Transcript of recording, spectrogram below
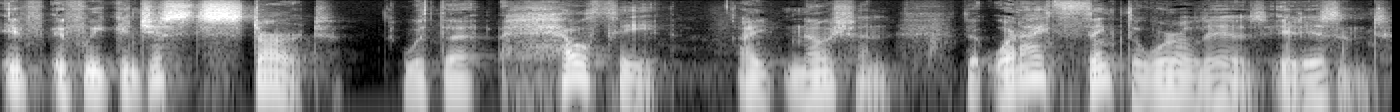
if if we can just start with the healthy notion that what I think the world is, it isn't.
